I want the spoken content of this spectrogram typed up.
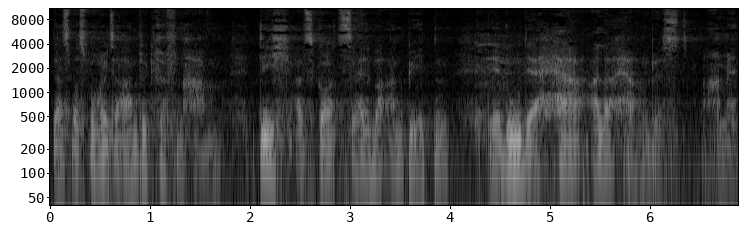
das, was wir heute Abend begriffen haben. Dich als Gott selber anbeten, der du der Herr aller Herren bist. Amen.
